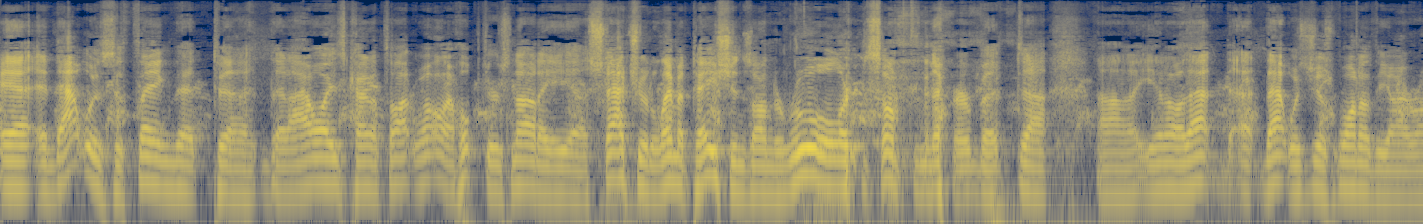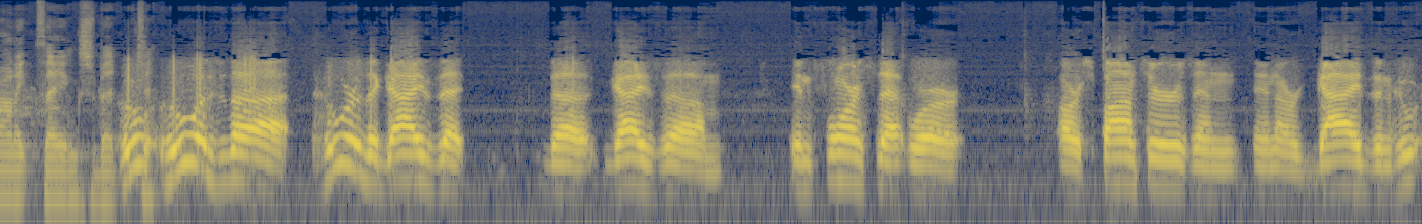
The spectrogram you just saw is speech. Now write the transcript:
and, and, that was the thing that uh, that I always kind of thought. Well, I hope there's not a, a statute of limitations on the rule or something there, but uh, uh, you know that that was just one of the ironic things. But who who was the who were the guys that the guys um, in Florence that were our sponsors and and our guides and who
